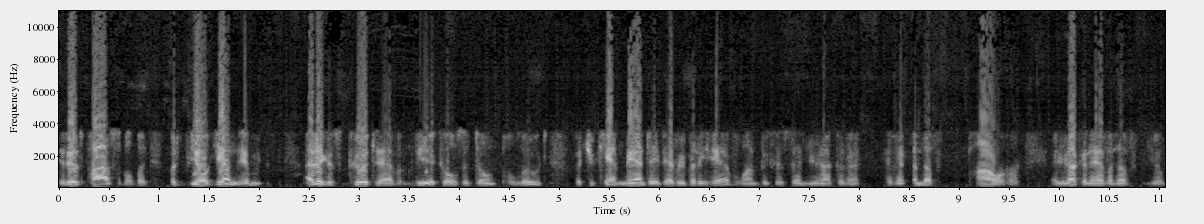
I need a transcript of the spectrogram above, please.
it is possible, but but you know, again, I, mean, I think it's good to have vehicles that don't pollute, but you can't mandate everybody have one because then you're not going to have enough power, and you're not going to have enough you know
